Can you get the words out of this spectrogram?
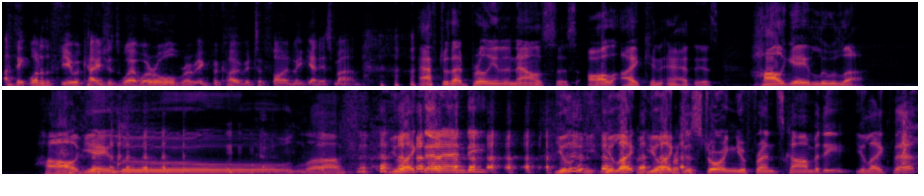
I think one of the few occasions where we're all rooting for COVID to finally get its man. After that brilliant analysis, all I can add is Halye Lula. Halye Lula. You like that, Andy? You, you, you like you like destroying your friend's comedy? You like that?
